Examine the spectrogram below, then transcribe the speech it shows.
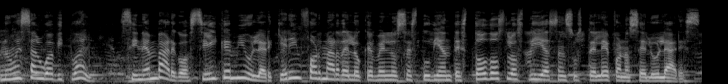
No es algo habitual. Sin embargo, Silke Müller quiere informar de lo que ven los estudiantes todos los días en sus teléfonos celulares.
